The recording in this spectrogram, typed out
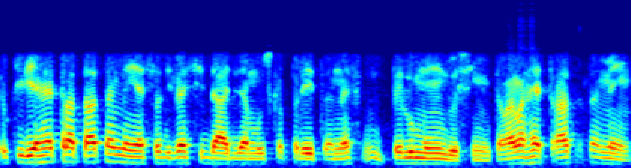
eu queria retratar também essa diversidade da música preta, né? Pelo mundo, assim. Então ela retrata também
